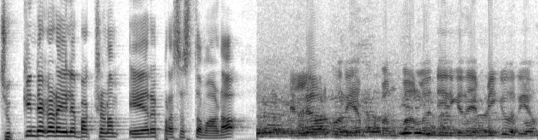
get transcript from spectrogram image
ചുക്കിന്റെ കടയിലെ ഭക്ഷണം ഏറെ പ്രശസ്തമാണ്. എല്ലാവർക്കും അറിയാം. ഇപ്പം പാർലമെന്റിൽ ഇരിക്കുന്ന എം പിക്കും അറിയാം.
